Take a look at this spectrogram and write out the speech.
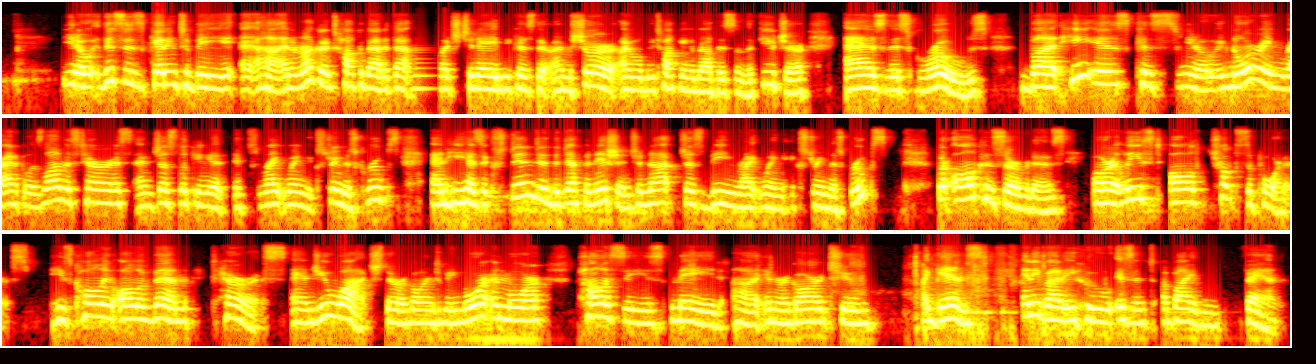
you know, this is getting to be, uh, and I'm not going to talk about it that much today because there, I'm sure I will be talking about this in the future as this grows. But he is, you know, ignoring radical Islamist terrorists and just looking at it's right wing extremist groups. And he has extended the definition to not just be right wing extremist groups, but all conservatives, or at least all Trump supporters he's calling all of them terrorists. And you watch, there are going to be more and more policies made uh, in regard to against anybody who isn't a Biden fan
